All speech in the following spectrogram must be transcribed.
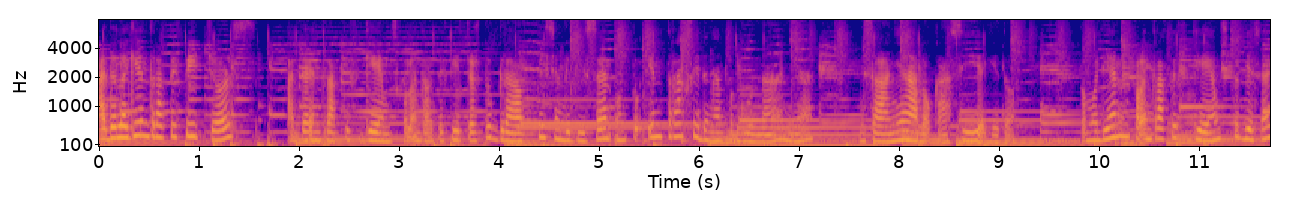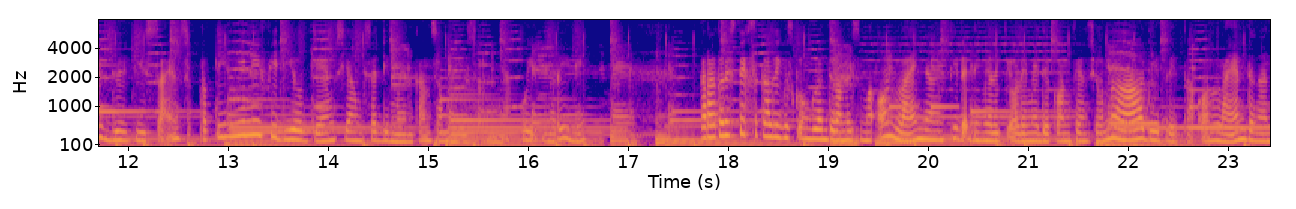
Ada lagi interactive features ada interactive games. Kalau interactive features itu grafis yang didesain untuk interaksi dengan penggunanya misalnya lokasi ya gitu Kemudian kalau interactive games itu biasanya didesain seperti mini video games yang bisa dimainkan sama usernya. Wih, ngeri nih. Karakteristik sekaligus keunggulan jurnalisme online yang tidak dimiliki oleh media konvensional di berita online dengan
